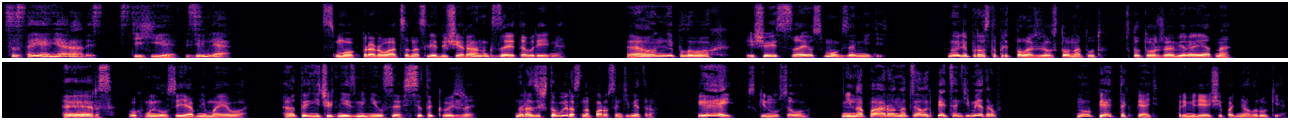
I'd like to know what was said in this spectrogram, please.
Состояние радость. Стихия земля. Смог прорваться на следующий ранг за это время. А он неплох, еще и Саю смог заметить. Ну или просто предположил, что она тут, что тоже вероятно. «Эрс», — ухмыльнулся я, обнимая его, — «а ты ничуть не изменился, все такой же. Ну, разве что вырос на пару сантиметров». «Эй!» — скинулся он. «Не на пару, а на целых пять сантиметров!» «Ну, пять так пять», — примиряющий поднял руки.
